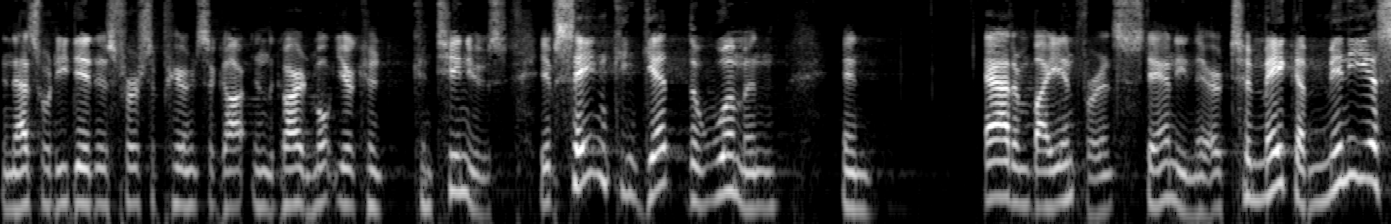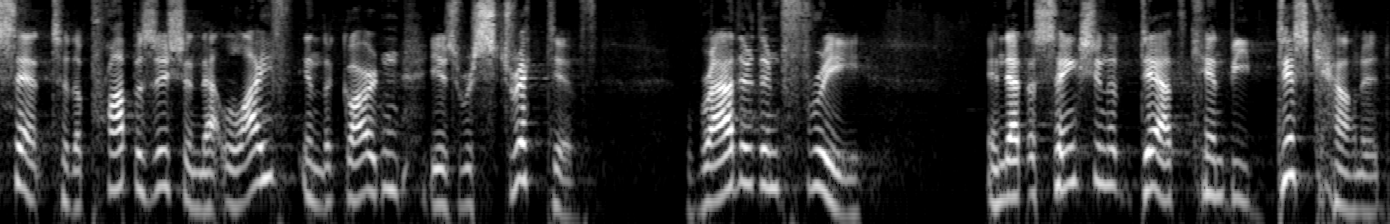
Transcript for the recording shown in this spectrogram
And that's what he did in his first appearance in the garden. Motyer continues If Satan can get the woman and Adam, by inference, standing there, to make a mini assent to the proposition that life in the garden is restrictive rather than free, and that the sanction of death can be discounted,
